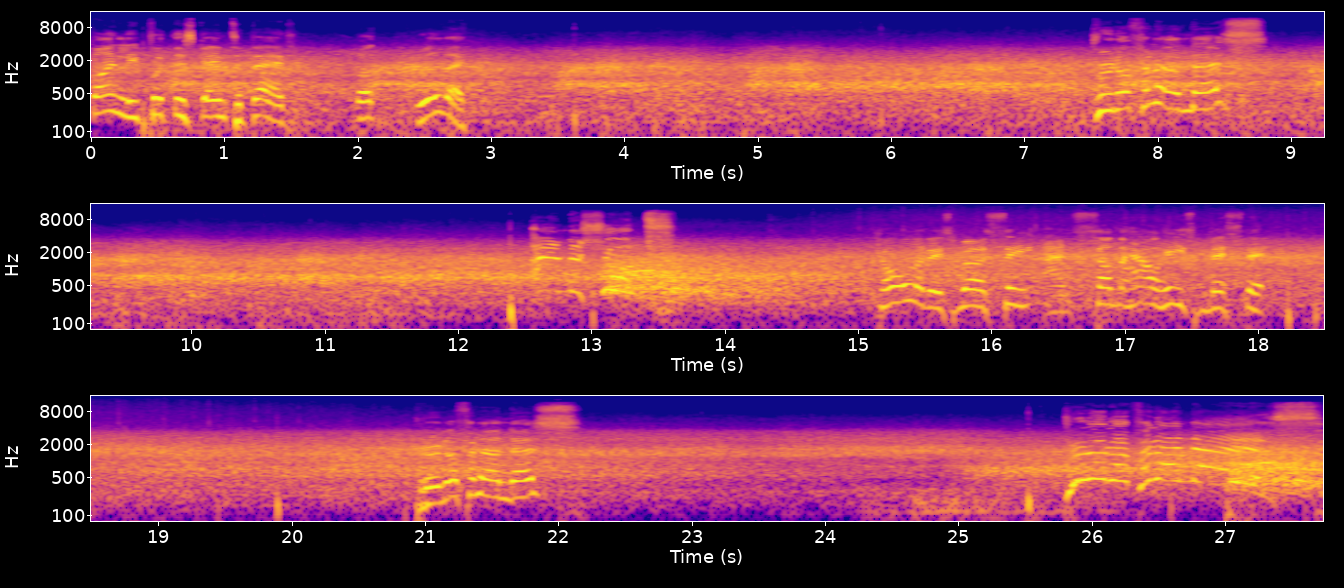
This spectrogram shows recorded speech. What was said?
finally put this game to bed, but will they? Bruno Fernandes. And the shot! Goal at his mercy, and somehow he's missed it. Bruno Fernandes. Bruno Fernandes!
